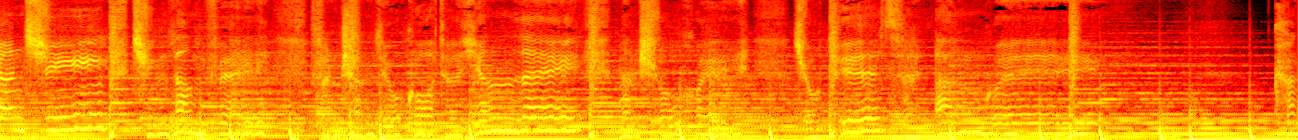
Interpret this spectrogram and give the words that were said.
感情，请浪费。反正流过的眼泪难收回，就别再安慰。看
